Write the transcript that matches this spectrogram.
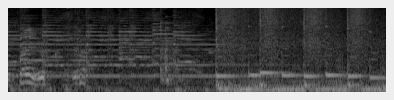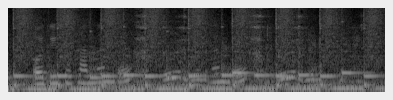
오빠 이거 가져라. 어디서 샀는데? 샀는데?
